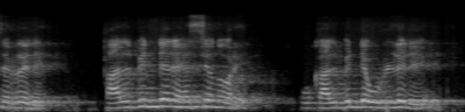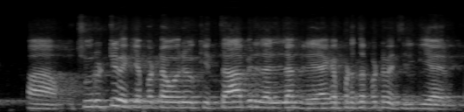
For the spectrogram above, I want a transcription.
സിറിൽ. കൽബിന്റെ രഹസ്യം എന്ന് പറയും. കൽബിന്റെ ഉള്ളിൽ ചുരുട്ടി വെക്കപ്പെട്ട ഒരു കിതാബിൽ ഇതെല്ലാം രേഖപ്പെടുത്തപ്പെട്ട് വെച്ചിരിക്കുകയായിരുന്നു.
